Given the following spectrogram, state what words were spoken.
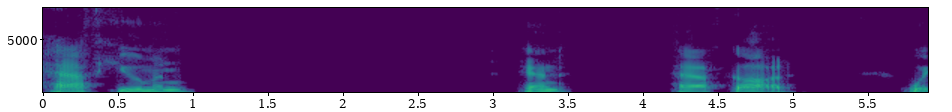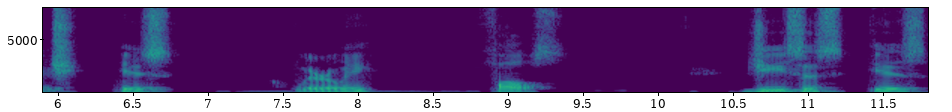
half human and half God, which is clearly false. Jesus is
